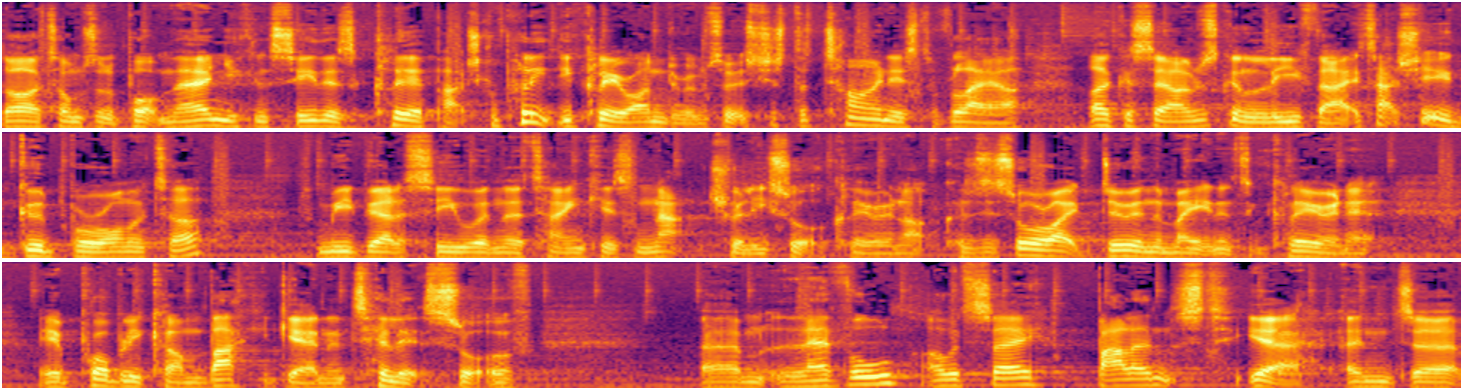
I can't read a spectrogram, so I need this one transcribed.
diatoms at the bottom there and you can see there's a clear patch, completely clear under them, so it's just the tiniest of layer. Like I say, I'm just gonna leave that. It's actually a good barometer for me to be able to see when the tank is naturally sort of clearing up because it's all right doing the maintenance and clearing it. It'll probably come back again until it's sort of um, level, I would say, balanced, yeah, and uh,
